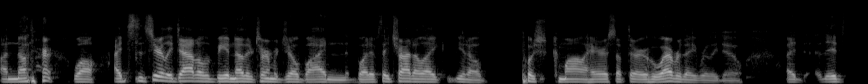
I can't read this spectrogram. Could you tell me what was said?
another well, I sincerely doubt it'll be another term of Joe Biden, but if they try to like, you know, push Kamala Harris up there or whoever they really do, I, it's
